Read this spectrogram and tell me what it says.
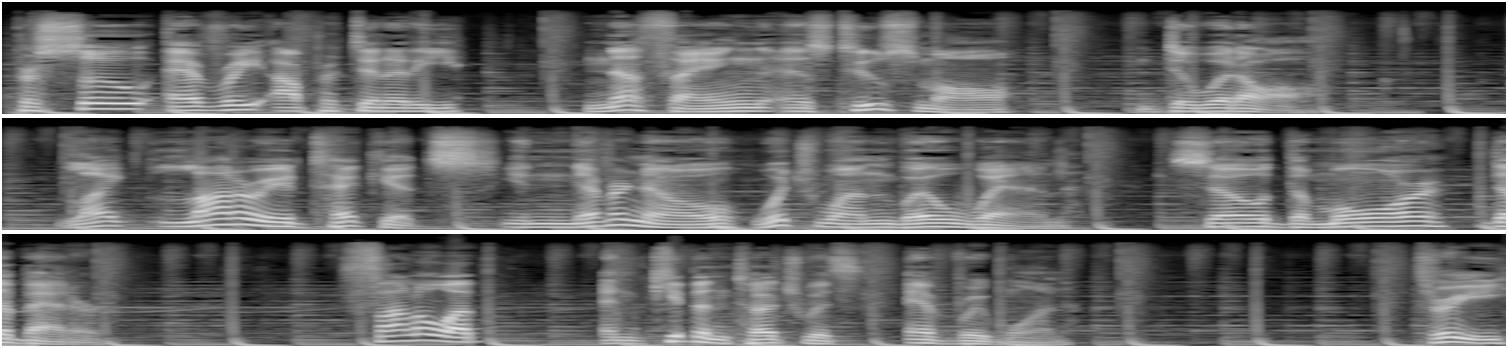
pursue every opportunity. Nothing is too small. Do it all. Like lottery tickets, you never know which one will win. So the more, the better. Follow up and keep in touch with everyone. 3.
